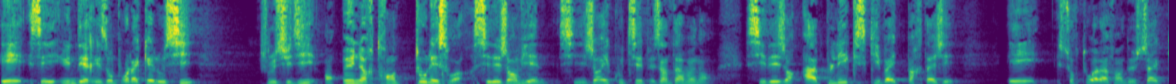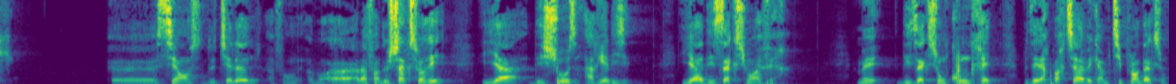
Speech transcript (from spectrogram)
Et c'est une des raisons pour laquelle aussi, je me suis dit, en 1h30 tous les soirs, si les gens viennent, si les gens écoutent ces intervenants, si les gens appliquent ce qui va être partagé, et surtout à la fin de chaque euh, séance de challenge, à la fin de chaque soirée, il y a des choses à réaliser. Il y a des actions à faire mais des actions concrètes. Vous allez repartir avec un petit plan d'action.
